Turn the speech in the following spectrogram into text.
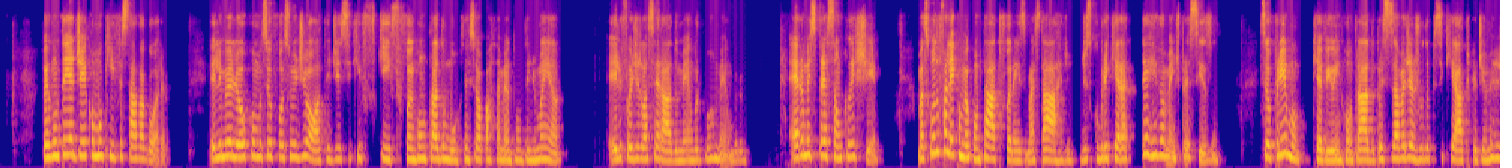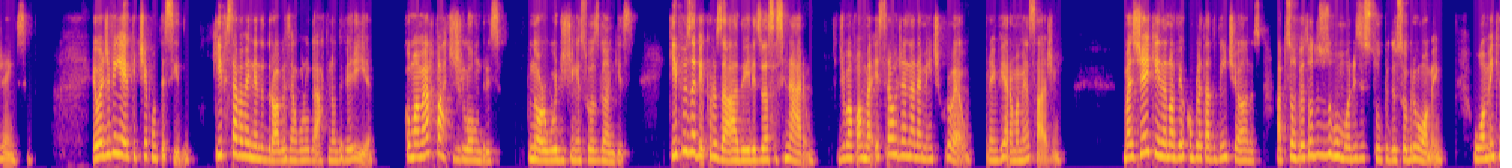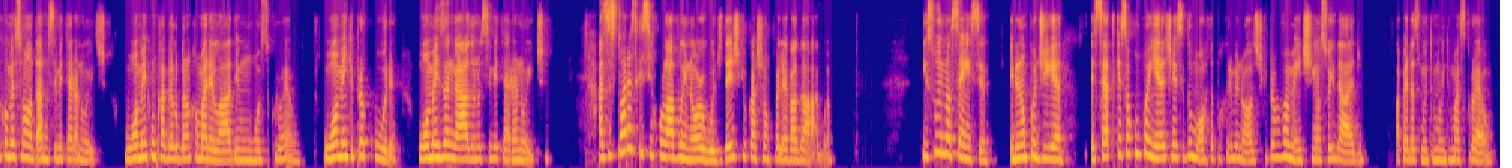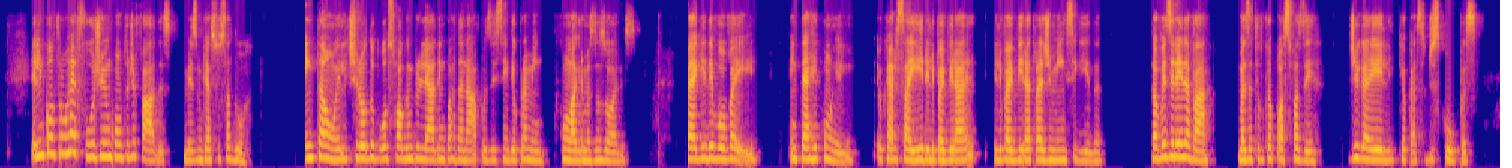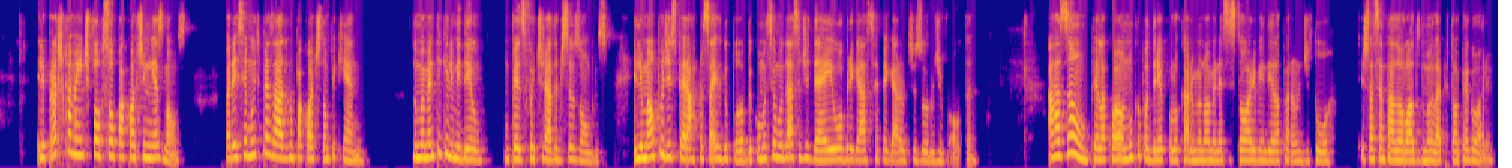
Perguntei a Jay como Keith estava agora. Ele me olhou como se eu fosse um idiota e disse que Keith foi encontrado morto em seu apartamento ontem de manhã. Ele foi dilacerado membro por membro. Era uma expressão clichê, mas quando falei com meu contato forense mais tarde, descobri que era terrivelmente precisa. Seu primo, que havia o encontrado, precisava de ajuda psiquiátrica de emergência. Eu adivinhei o que tinha acontecido. Keith estava vendendo drogas em algum lugar que não deveria. Como a maior parte de Londres, Norwood tinha suas gangues. Keith os havia cruzado e eles o assassinaram, de uma forma extraordinariamente cruel, para enviar uma mensagem. Mas Jake ainda não havia completado 20 anos, absorveu todos os rumores estúpidos sobre o homem. O homem que começou a andar no cemitério à noite. O homem com cabelo branco amarelado e um rosto cruel. O homem que procura. O homem zangado no cemitério à noite. As histórias que circulavam em Norwood desde que o caixão foi levado à água. Em sua inocência, ele não podia, exceto que sua companheira tinha sido morta por criminosos que provavelmente tinham sua idade, apenas muito, muito mais cruel. Ele encontrou um refúgio em um conto de fadas, mesmo que assustador. Então, ele tirou do bolso algo embrulhado em guardanapos e estendeu para mim, com lágrimas nos olhos. Pegue e devolva ele. Enterre com ele. Eu quero sair, ele vai virar, ele vai vir atrás de mim em seguida. Talvez ele ainda vá, mas é tudo que eu posso fazer. Diga a ele que eu peço desculpas. Ele praticamente forçou o pacote em minhas mãos. Parecia muito pesado num pacote tão pequeno. No momento em que ele me deu, um peso foi tirado de seus ombros. Ele mal podia esperar para sair do pub, como se eu mudasse de ideia e o obrigasse a pegar o tesouro de volta. A razão pela qual eu nunca poderia colocar o meu nome nessa história e vendê-la para um editor está sentado ao lado do meu laptop agora.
